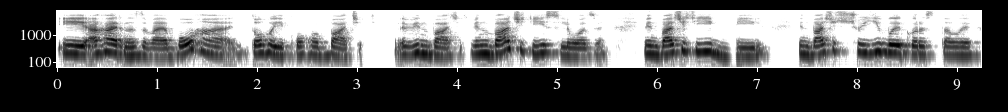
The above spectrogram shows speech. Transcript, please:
І Агарь називає Бога того, якого бачить. Він бачить. Він бачить її сльози, він бачить її біль, він бачить, що її використали,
